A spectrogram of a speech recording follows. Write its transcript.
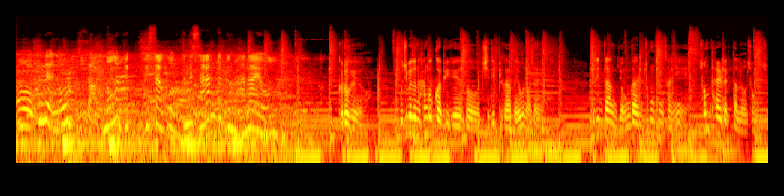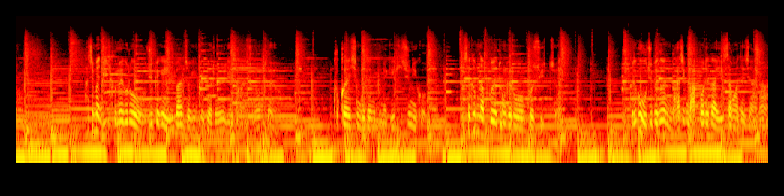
어 근데 너무 비싸. 너무 비, 비싸고 근데 사람들도 많아요. 그러게요. 우즈벡은 한국과 비교해서 GDP가 매우 낮아요. 1인당 연간 총생산이 1,800달러 정도죠. 하지만 이 금액으로 우즈벡의 일반적인 급여를 예상할 수는 없어요. 국가에 신고된 금액이 기준이고 세금 납부의 통계로 볼 수 있죠. 그리고 우즈벡은 아직 맞벌이가 일상화되지 않아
